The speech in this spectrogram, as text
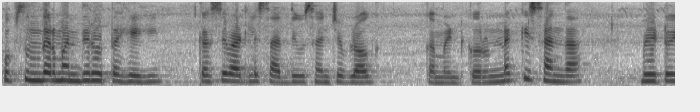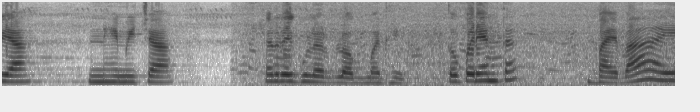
खूप सुंदर मंदिर होतं हेही. कसे वाटले सात दिवसांचे ब्लॉग कमेंट करून नक्की सांगा. भेटूया नेहमीच्या रेग्युलर ब्लॉगमध्ये तोपर्यंत बाय बाय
